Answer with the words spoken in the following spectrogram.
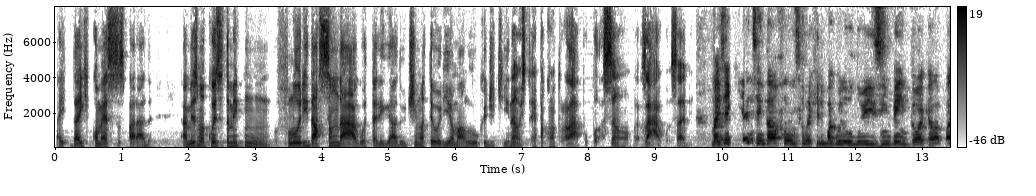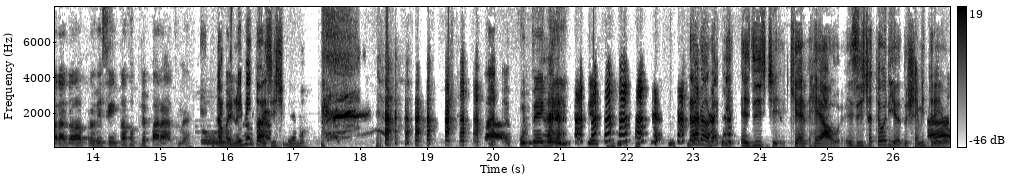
Aí, daí que começa essas paradas. A mesma coisa também com floridação da água, tá ligado? Tinha uma teoria maluca de que, não, isso é para controlar a população, as águas, sabe? Mas é que antes a gente tava falando sobre aquele bagulho, o Luiz inventou aquela parada lá pra ver se a gente tava preparado, né? O... Não, mas ele não inventou, existe mesmo. ah, fui pego aí. Não, não, não é que existe, que é real. Existe a teoria do chemtrail. Ah,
